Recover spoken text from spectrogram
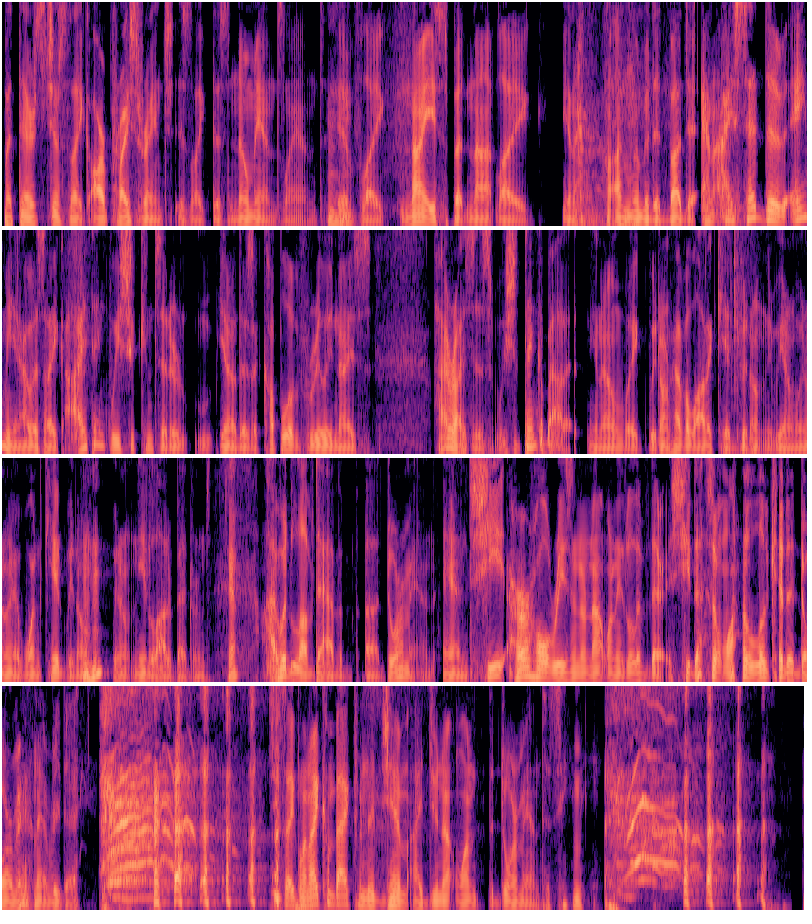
but there's just like our price range is like this no man's land of like nice, but not like you know unlimited budget. And I said to Amy, I was like, I think we should consider. You know, there's a couple of really nice high rises we should think about it you know like we don't have a lot of kids we don't you know we only have one kid we don't we don't need a lot of bedrooms Yeah. i would love to have a, a doorman and she her whole reason of not wanting to live there is she doesn't want to look at a doorman every day she's like when i come back from the gym i do not want the doorman to see me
